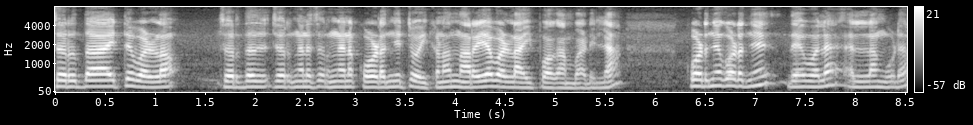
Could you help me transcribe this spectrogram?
ചെറുതായിട്ട് വെള്ളം ചെറുത് ചെറുങ്ങനെ ചെറുങ്ങനെ കുടഞ്ഞിട്ട് ഒഴിക്കണം. നിറയെ വെള്ളമായി പോകാൻ പാടില്ല. കുടഞ്ഞ് കുടഞ്ഞ് ഇതേപോലെ എല്ലാം കൂടെ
